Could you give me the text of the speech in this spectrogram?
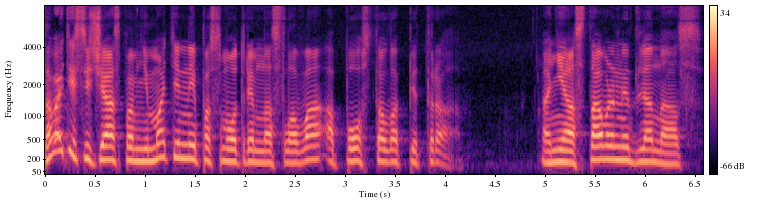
Давайте сейчас повнимательнее посмотрим на слова апостола Петра. Они оставлены для нас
